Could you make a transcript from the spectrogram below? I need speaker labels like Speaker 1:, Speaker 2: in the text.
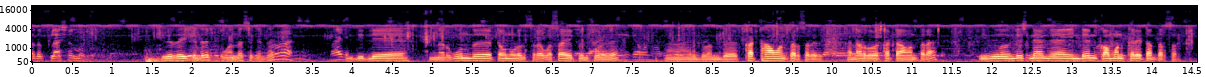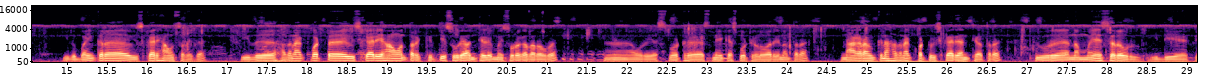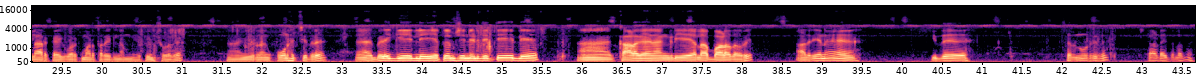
Speaker 1: ಅದ್ರ flash on ಮಾಡಿ
Speaker 2: ಇದು ಐತೇನ್ರಿ ಒಂದ ಸೆಕೆಂಡ್ ಇದು ಇಲ್ಲಿ ನರಗುಂದ ಟೌನ್ ಒಳಗೆ ಸರ್ ಹೊಸ ಎ ಪಿ ಎಂ ಸಿ ಒಳಗೆ. ಆ, ಇದು ಒಂದು ಕಟ್ ಹಾವು ಅಂತಾರೆ ಸರ್ ಇದು. ಕನ್ನಡದೊಳಗೆ ಕಟ್ ಹಾವು ಅಂತಾರೆ. ಇದು ಇಂಗ್ಲೀಷ್ನ್ಯಾಗ ಇಂಡಿಯನ್ ಕಾಮನ್ ಕರೆಟ್ ಅಂತಾರೆ ಸರ್. ಇದು ಭಯಂಕರ ವಿಸ್ಕಾರಿ ಹಾವು ಸರ್ ಇದು. ಇದು ಹದಿನಾಲ್ಕು ಪಟ್ಟು ವಿಸ್ಕಾರಿ ಹಾವು ಅಂತಾರೆ ಕೀರ್ತಿ ಸೂರ್ಯ ಅಂತೇಳಿ ಮೈಸೂರಾಗ ಅದಾರ ಅವರು. ಅವರು ಎಸ್ಪೋರ್ಟ್ ಸ್ನೇಕ್ ಎಸ್ಪೋರ್ಟ್ ಹೇಳುವಾರ ಏನಂತಾರೆ. ನಾಗರಾಮಕಿನ ಹದಿನಾಲ್ಕು ಪಟ್ಟು ವಿಸ್ಕಾರಿ ಅಂತ ಹೇಳ್ತಾರೆ. ಇವರು ನಮ್ಮ ಮಹೇಶ್ ಸರ್ ಅವರು ಇಲ್ಲಿ ಕ್ಲಾರ್ಕ್ ಆಗಿ ವರ್ಕ್ ಮಾಡ್ತಾರೆ ಇಲ್ಲಿ ನಮ್ಮ ಎ ಪಿ ಎಂ ಸಿ ಒಳಗೆ. ಇವ್ರು ನಂಗೆ ಫೋನ್ ಹಚ್ಚಿದ್ರೆ. ಬೆಳಿಗ್ಗೆ ಇಲ್ಲಿ ಎ ಪಿ ಎಂ ಸಿ ನಡಿತೈತಿ ಇಲ್ಲಿ ಕಾಳಗನ ಕಾಳಗ ಅಂಗಡಿ ಎಲ್ಲ ಭಾಳ ಅದಾವೆ ರೀ. ಆದ್ರೆ ಏನು, ಇದು, ಸರ್ ನೋಡ್ರಿ ಇದು ಸ್ಟಾರ್ಟ್ ಆಯ್ತಲ್ಲ ಅದು?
